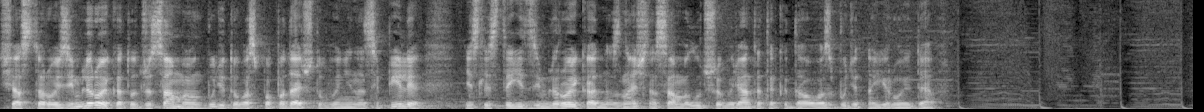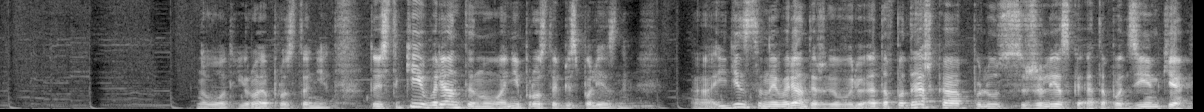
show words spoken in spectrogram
Сейчас второй. Землеройка тот же самый, он будет у вас попадать, чтобы вы не нацепили. Если стоит землеройка, однозначно самый лучший вариант это когда у вас будет на герое деф. Ну вот, героя просто нет. То есть такие варианты, ну, они просто бесполезны. А, единственный вариант, я же говорю, это ПДшка плюс железка, это подземки.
